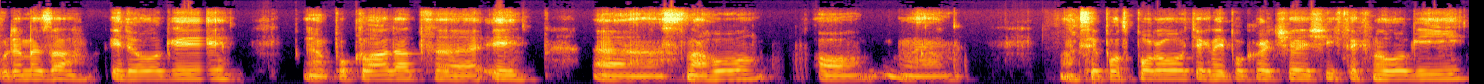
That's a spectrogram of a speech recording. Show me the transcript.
budeme za ideologii pokládat i snahu o si podporu těch nejpokročilejších technologií,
